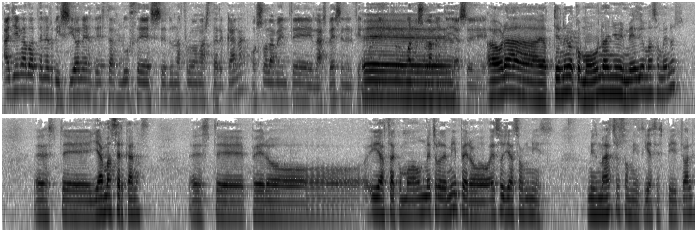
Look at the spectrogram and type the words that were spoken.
has llegado a tener visiones de estas luces eh, de una forma más cercana o solamente las ves en el firmamento? Eh, bueno, solamente ya se... Ahora tienen como un año y medio más o menos, este, ya más cercanas, este, pero y hasta como a un metro de mí, pero esos ya son mis mis maestros o mis guías espirituales.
